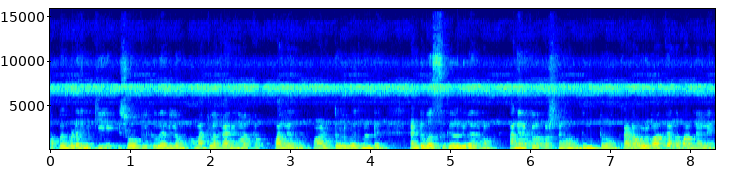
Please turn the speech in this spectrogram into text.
അപ്പോൾ ഇവിടെ എനിക്ക് ഷോപ്പിലേക്ക് വരലും മറ്റുള്ള കാര്യങ്ങളൊക്കെ പലതും ഫാൾട്ടുകൾ വരുന്നുണ്ട്. രണ്ട് ബസ് കയറി വരണം. അങ്ങനെയൊക്കെയുള്ള പ്രശ്നങ്ങളും ബുദ്ധിമുട്ടുകളും കട ഒഴിവാക്കുക എന്ന് പറഞ്ഞാൽ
